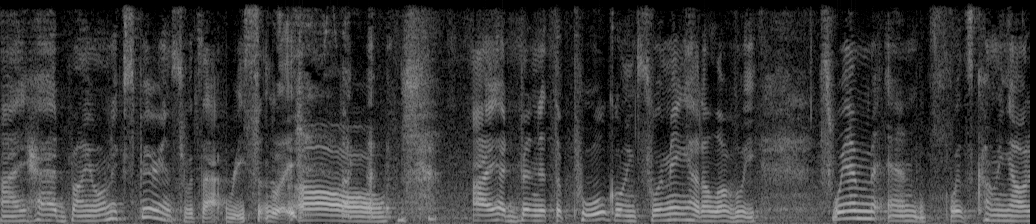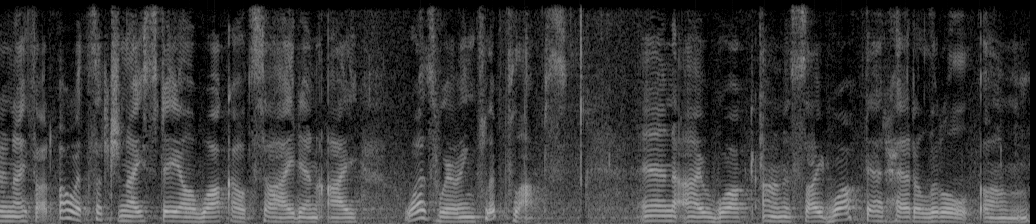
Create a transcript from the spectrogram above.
I had my own experience with that recently. Oh. I had been at the pool going swimming, had a lovely swim and was coming out and I thought, oh, it's such a nice day, I'll walk outside. And I was wearing flip flops. And I walked on a sidewalk that had a little, um,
